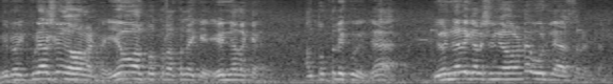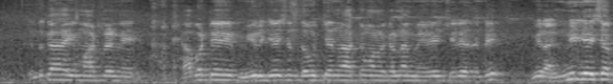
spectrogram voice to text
మీరు ఇప్పుడు ఎలక్షన్ కావాలంట. ఏమో అంత ఉత్తరం అంతలేకే ఏడు నెలకే అంత ఉత్తరం ఎక్కువైందా? ఏడు నెలలకి ఎలక్షన్ కావాలంటే ఓట్లు వేస్తారంట. ఎందుక ఈ మాటలన్నీ? కాబట్టి మీరు చేసిన దౌత్యాన్ని అక్రమాల కన్నా మేమేం చేయలేదండి. మీరు అన్నీ చేశారు.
